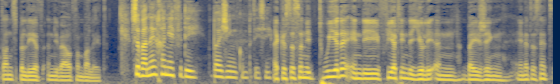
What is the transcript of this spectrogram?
tans beleef in die wêreld van ballet. So wanneer gaan jy vir die Beijing kompetisie? Ek is tussen die 2de en die 14de Julie in Beijing en dit is net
